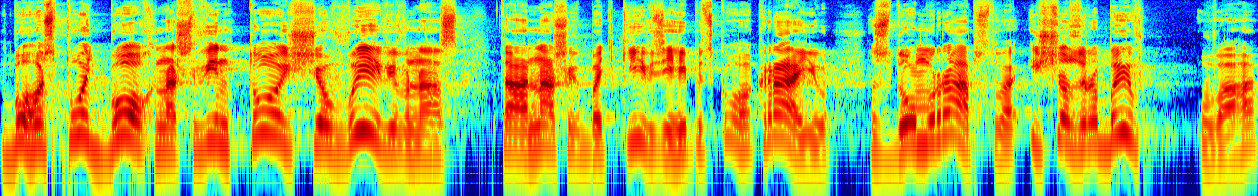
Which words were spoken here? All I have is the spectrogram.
Бо Господь Бог наш, Він той, що вивів нас та наших батьків з єгипетського краю, з дому рабства, і що зробив, увага,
